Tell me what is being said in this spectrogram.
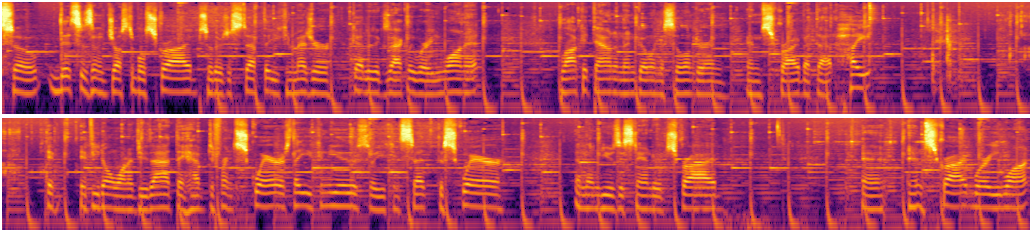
So this is an adjustable scribe, so there's a step that you can measure, get it exactly where you want it lock it down and then go in the cylinder and, and scribe at that height. If, if you don't want to do that, they have different squares that you can use. So you can set the square and then use a standard scribe and, and scribe where you want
